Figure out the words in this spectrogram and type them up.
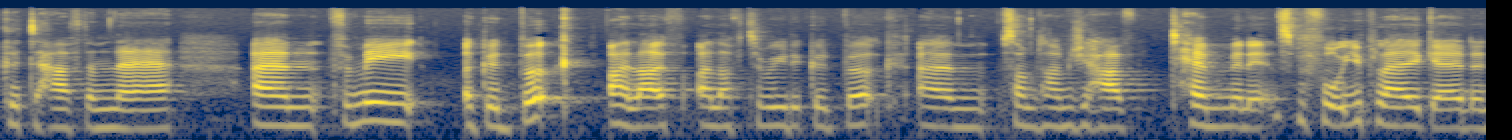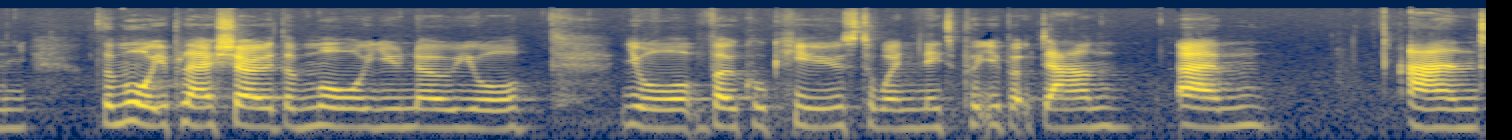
good to have them there. Um, for me, a good book. I love I love to read a good book. Um, sometimes you have ten minutes before you play again, and the more you play a show, the more you know your your vocal cues to when you need to put your book down. Um, and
